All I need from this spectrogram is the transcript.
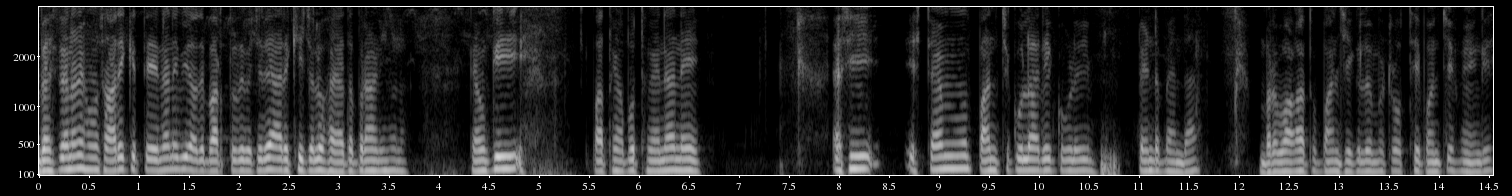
ਵੈਸੇ ਤਾਂ ਇਹਨਾਂ ਨੇ ਹੁਣ ਸਾਰੇ ਕਿਤੇ, ਇਹਨਾਂ ਨੇ ਵੀ ਆਪਦੇ ਵਰਤ ਦੇ ਵਿੱਚ ਲਿਆ ਰੱਖੀ। ਚਲੋ ਹੈ ਤਾਂ ਪੁਰਾਣੀ ਹੁਣ, ਕਿਉਂਕਿ ਪਾਥੀਆਂ ਪੁੱਥੀਆਂ ਇਹਨਾਂ ਨੇ। ਅਸੀਂ ਇਸ ਟਾਈਮ ਪੰਚਕੂਲਾ ਦੇ ਕੋਲੇ ਪਿੰਡ ਪੈਂਦਾ। ਬਰਵਾਲਾ ਤੋਂ 5-6 ਕਿਲੋਮੀਟਰ ਉੱਥੇ ਪਹੁੰਚੇ ਹੋਏਗੇ।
